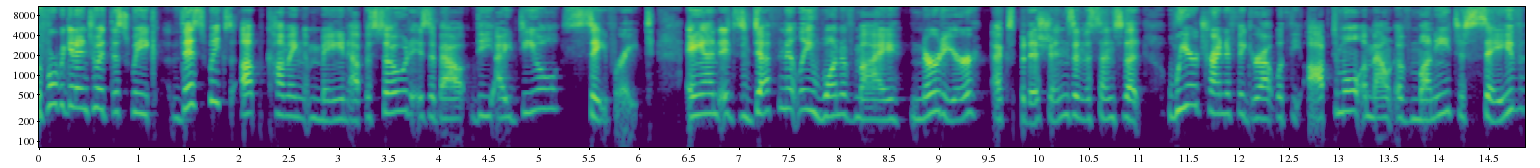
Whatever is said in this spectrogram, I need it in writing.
Before we get into it this week, this week's upcoming main episode is about the ideal save rate. And it's definitely one of my nerdier expeditions in the sense that we are trying to figure out what the optimal amount of money to save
